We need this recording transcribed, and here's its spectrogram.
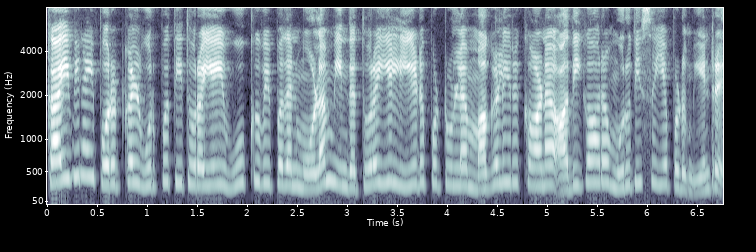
கைவினைப் பொருட்கள் உற்பத்தி துறையை ஊக்குவிப்பதன் மூலம் இந்த துறையில் ஈடுபட்டுள்ள மகளிருக்கான அதிகாரம் உறுதி செய்யப்படும் என்று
